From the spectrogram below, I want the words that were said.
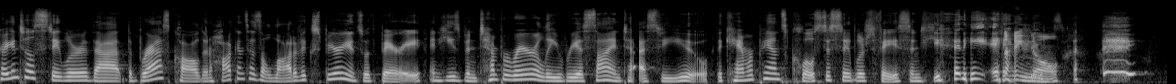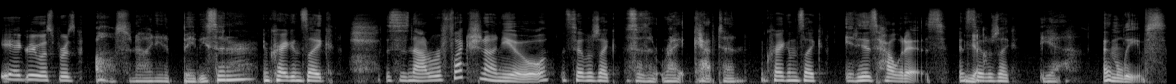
Cragen tells Stabler that the brass called and Hawkins has a lot of experience with Barry and he's been temporarily reassigned to SVU. The camera pans close to Stabler's face and he and he I know. he angry whispers, "Oh, so now I need a babysitter?" And Cragen's like, "Oh, "This is not a reflection on you." And Stabler's like, "This isn't right, Captain." And Cragen's like, "It is how it is." And Yeah. Stabler's like, "Yeah," and leaves.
